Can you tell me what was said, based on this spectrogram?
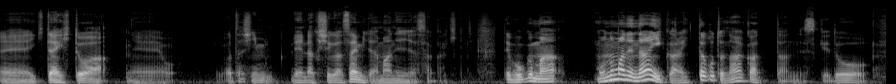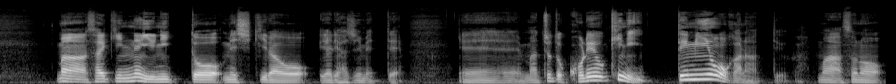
えー行きたい人は、えー私に連絡してくださいみたいなマネージャーさんが来てて。で、僕、ま、モノマネないから行ったことなかったんですけど、まあ、最近ね、ユニット、飯キラをやり始めて、えー、まあちょっとこれを機に行ってみようかなっていうか、まあその、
